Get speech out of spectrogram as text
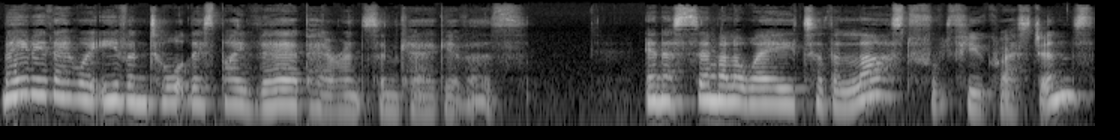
Maybe they were even taught this by their parents and caregivers. In a similar way to the last few questions,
